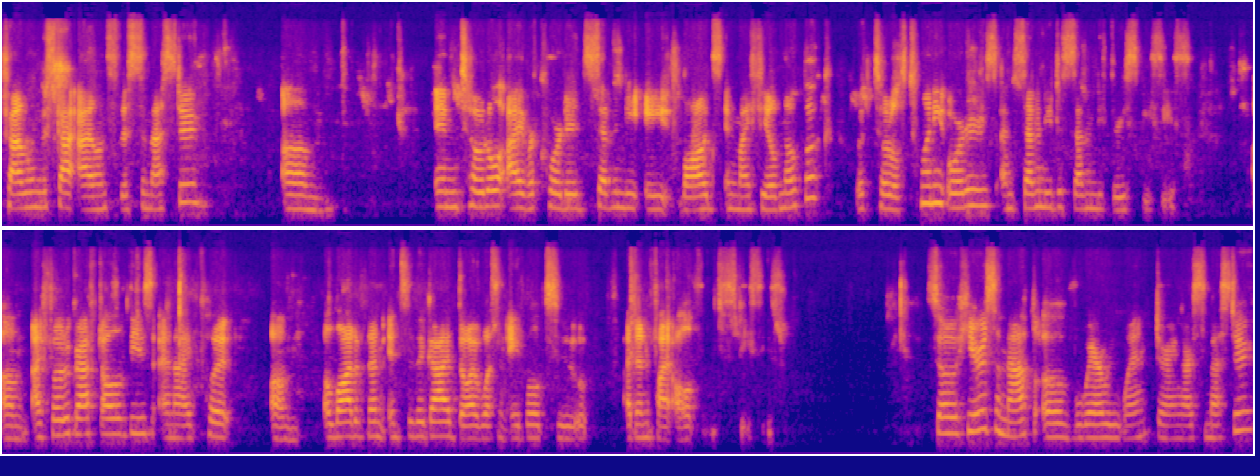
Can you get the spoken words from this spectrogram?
traveling the Sky Islands this semester. Um, in total, I recorded 78 logs in my field notebook with total of 20 orders and 70 to 73 species. Um, I photographed all of these and I put um, a lot of them into the guide, though I wasn't able to identify all of the species. So here's a map of where we went during our semester.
